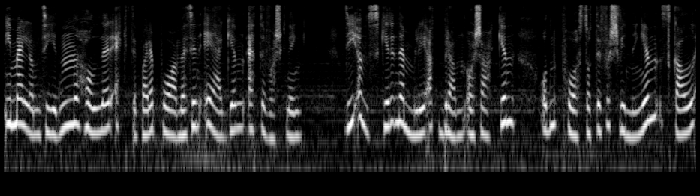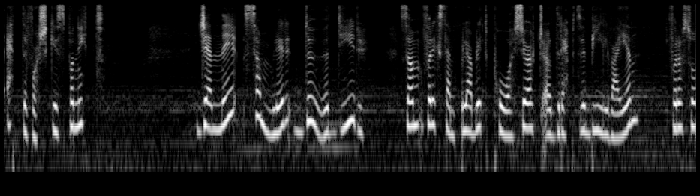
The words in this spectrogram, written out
I mellomtiden holder ekteparet på med sin egen etterforskning. De ønsker nemlig at brannårsaken og den påståtte forsvinningen skal etterforskes på nytt. Jenny samler døde dyr, som f.eks. har blitt påkjørt og drept ved bilveien, for å så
